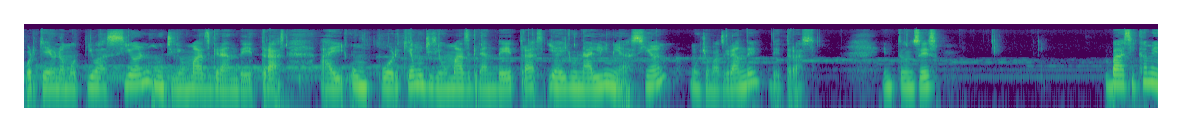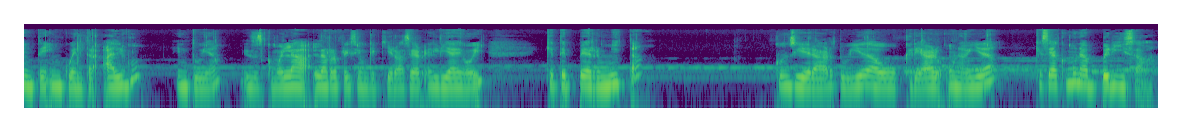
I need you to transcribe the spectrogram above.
porque hay una motivación muchísimo más grande detrás, hay un porqué muchísimo más grande detrás y hay una alineación mucho más grande detrás. Entonces, básicamente encuentra algo en tu vida, esa es como la, la reflexión que quiero hacer el día de hoy, que te permita considerar tu vida o crear una vida que sea como una brisa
